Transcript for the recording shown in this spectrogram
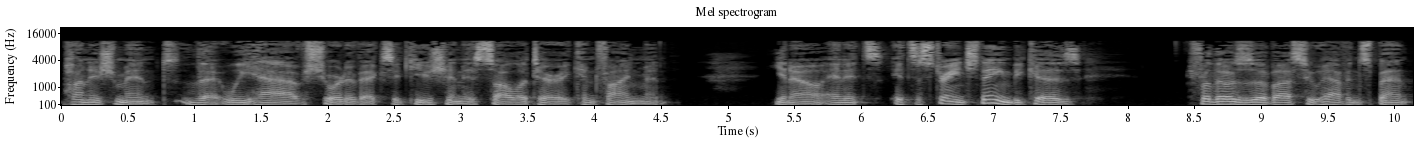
punishment that we have short of execution is solitary confinement, you know, and it's, it's a strange thing because for those of us who haven't spent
